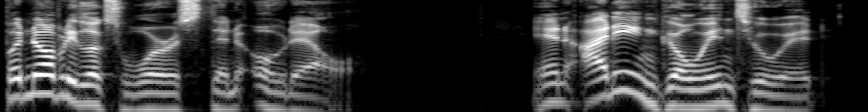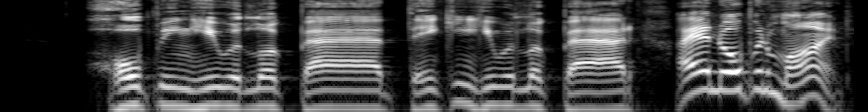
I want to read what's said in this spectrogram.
But nobody looks worse than Odell. And I didn't go into it hoping he would look bad, thinking he would look bad. I had an open mind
